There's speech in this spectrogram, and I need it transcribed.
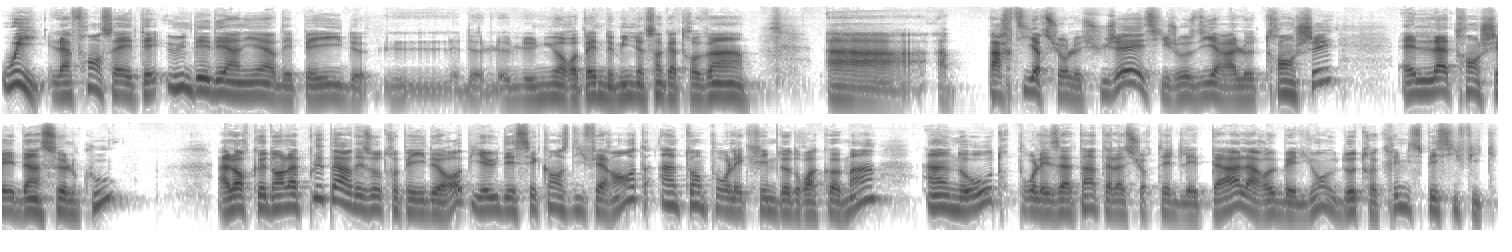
oui, la France a été une des dernières des pays de, l'Union européenne de 1980 à, à partir sur le sujet, si j'ose dire, à le trancher. Elle l'a tranché d'un seul coup, alors que dans la plupart des autres pays d'Europe, il y a eu des séquences différentes, un temps pour les crimes de droit commun, un autre pour les atteintes à la sûreté de l'État, la rébellion ou d'autres crimes spécifiques.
